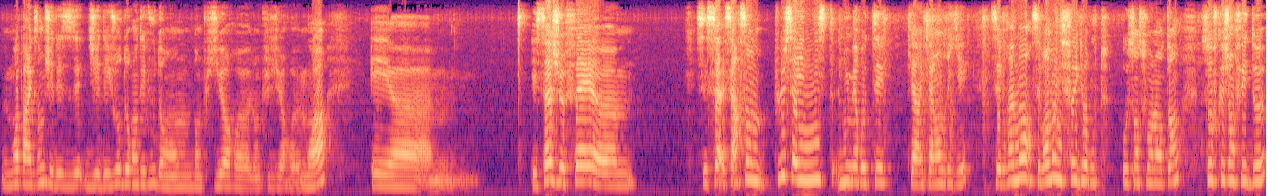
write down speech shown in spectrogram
Moi, par exemple, j'ai des, des, jours de rendez-vous dans, plusieurs, euh, dans plusieurs mois. Et, et ça, je fais ça, ressemble plus à une liste numérotée qu'à un calendrier. C'est vraiment, vraiment une feuille de route au sens où on l'entend, sauf que j'en fais deux,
